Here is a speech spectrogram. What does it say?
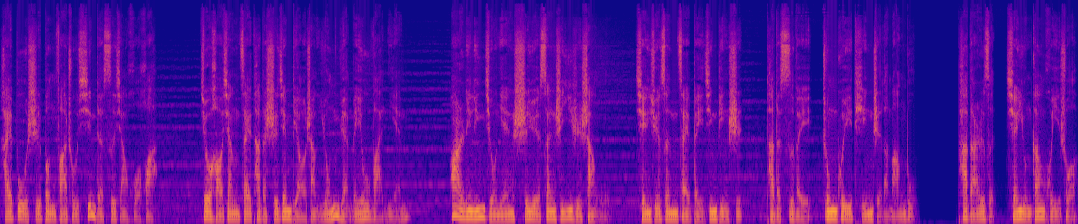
还不时迸发出新的思想火花。就好像在他的时间表上永远没有晚年。二零零九年十月三十一日上午，钱学森在北京病逝，他的思维终归停止了忙碌。他的儿子钱永刚回忆说：“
